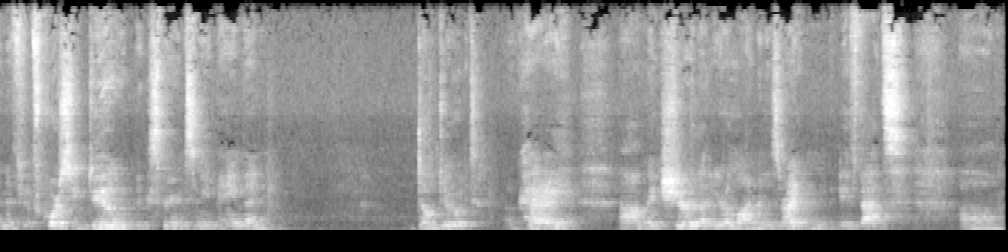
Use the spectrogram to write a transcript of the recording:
and if, of course, you do experience knee pain, then don't do it, okay? Uh, make sure that your alignment is right, and if that's um,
